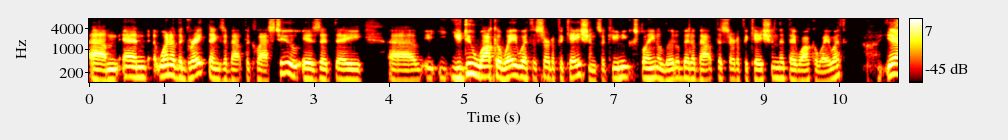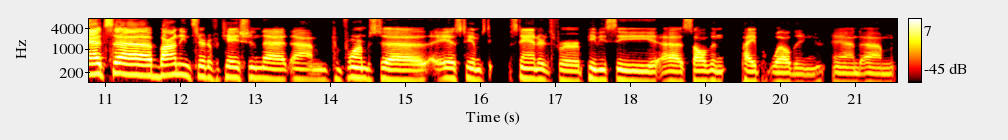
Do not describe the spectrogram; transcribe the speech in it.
Um, and one of the great things about the class too is that they, uh, you do walk away with a certification. So can you explain a little bit about the certification that they walk away with? Yeah, it's a bonding certification that um, conforms to ASTM st- standards for PVC uh, solvent pipe welding and um,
